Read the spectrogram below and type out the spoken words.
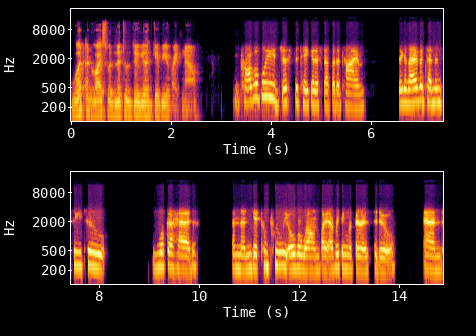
what advice would little divya give you right now? Probably just to take it a step at a time. Because i have a tendency to look ahead and then get completely overwhelmed by everything that there is to do. And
